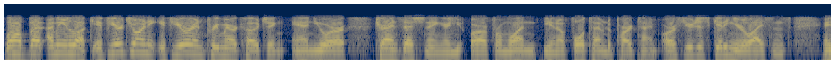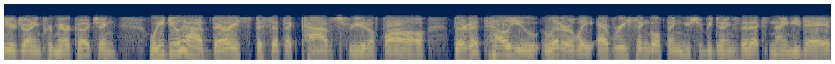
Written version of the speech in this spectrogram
Well, but I mean, look, if you're joining, if you're in premier coaching and you're transitioning and you, or from one, you know, full time to part time, or if you're just getting your license and you're joining premier coaching, we do have very specific paths for you to follow. They're going to tell you literally every single thing you should be doing for the next 90 days,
